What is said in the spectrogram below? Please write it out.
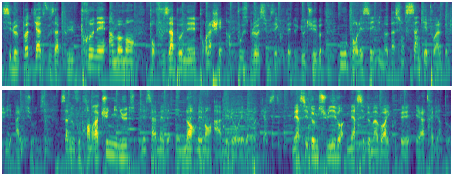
Si le podcast vous a plu, prenez un moment pour vous abonner, pour lâcher un pouce bleu si vous écoutez de YouTube ou pour laisser une notation 5 étoiles depuis iTunes. Ça ne vous prendra qu'une minute, mais ça m'aide énormément à améliorer le podcast. Merci de me suivre, merci de m'avoir écouté et à très bientôt.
